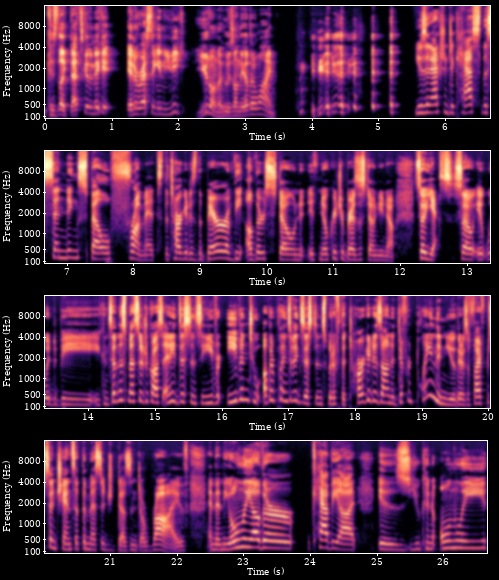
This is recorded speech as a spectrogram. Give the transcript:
Because like that's gonna make it interesting and unique. You don't know who's on the other line. Use an action to cast the sending spell from it. The target is the bearer of the other stone. If no creature bears a stone, you know. So, yes. So, it would be you can send this message across any distance, ev- even to other planes of existence. But if the target is on a different plane than you, there's a 5% chance that the message doesn't arrive. And then the only other caveat is you can only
